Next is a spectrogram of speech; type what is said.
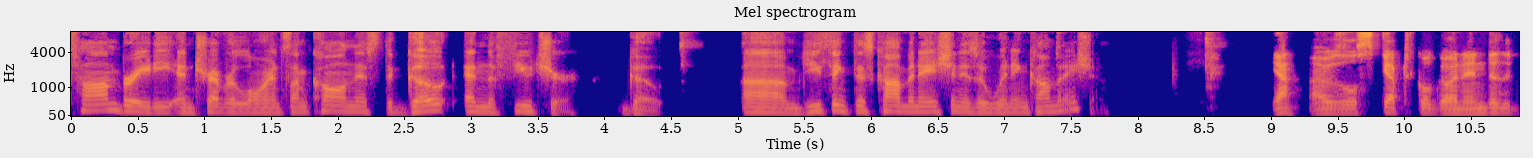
tom brady and trevor lawrence i'm calling this the goat and the future goat. Um, do you think this combination is a winning combination? Yeah i was a little skeptical going into the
